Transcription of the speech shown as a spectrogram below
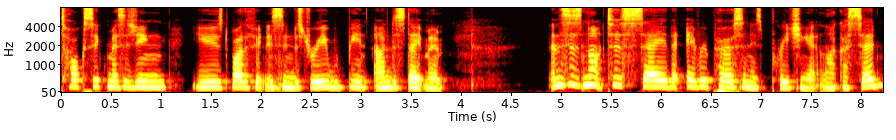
toxic messaging used by the fitness industry would be an understatement and this is not to say that every person is preaching it. Like I said,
